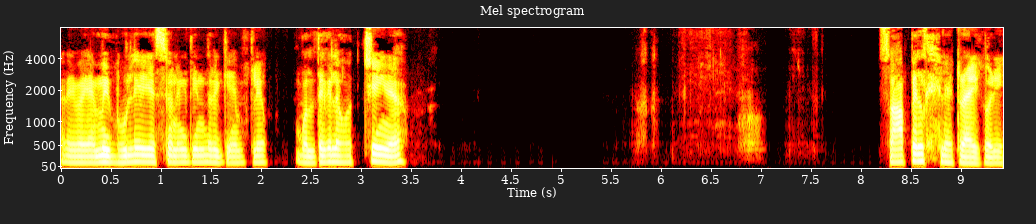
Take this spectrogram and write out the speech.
আরে ভাই, আমি ভুলে গেছি অনেকদিন ধরে গেম প্লে বলতে গেলে হচ্ছেই না। আপেল খেলে ট্রাই করি।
